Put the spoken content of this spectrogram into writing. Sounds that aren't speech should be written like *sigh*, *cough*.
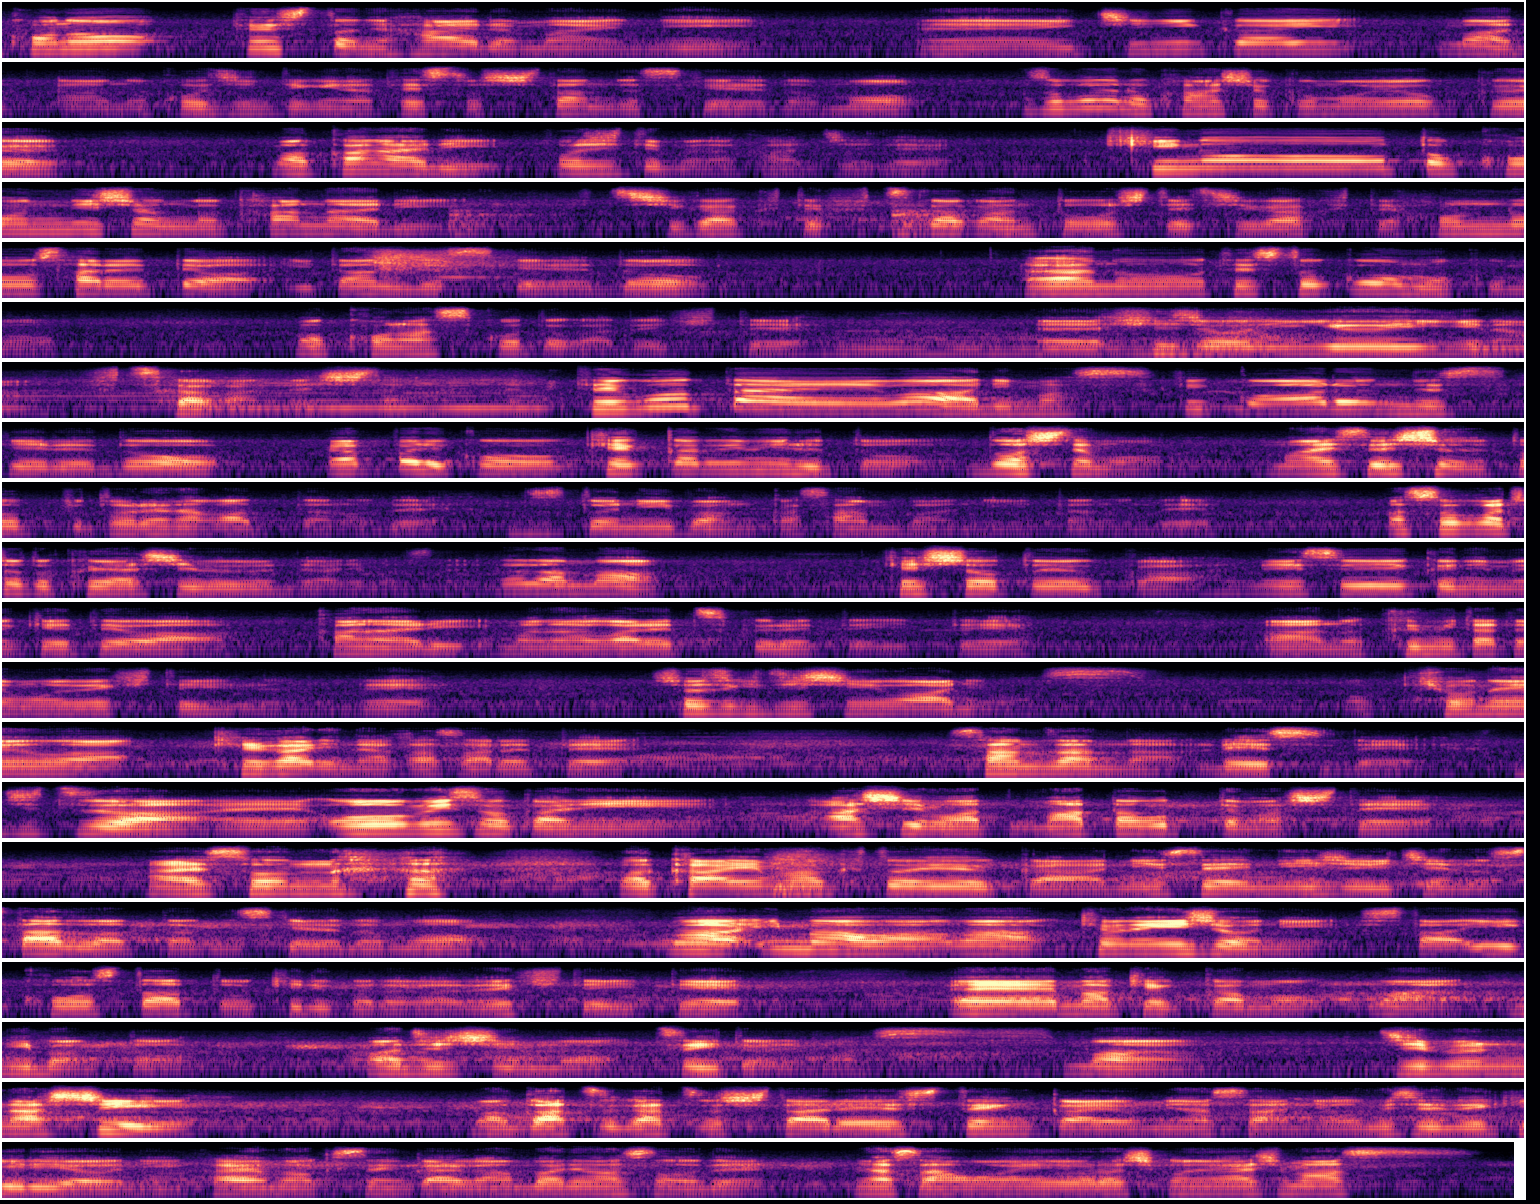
このテストに入る前に、えー、12回、まあ、あの個人的なテストしたんですけれどもそこでの感触もよく、まあ、かなりポジティブな感じで昨日とコンディションがかなり違くて2日間通して違くて翻弄されてはいたんですけれどあのテスト項目もま、こなすことができて、えー、非常に有意義な2日間でした。手応えはあります。結構あるんですけれどやっぱりこう結果で見るとどうしても前セッションでトップ取れなかったのでずっと2番か3番にいたので、まあ、そこはちょっと悔しい部分ではありますね。ただまあ決勝というかレースウィークに向けてはかなり流れ作れていてあの組み立てもできているんで正直自信はあります。去年は怪我に泣かされて散々なレースで実は、え、大晦日に足また折ってまして、はい、そんな *laughs* ま開幕というか2021年のスタートだったんですけれども、まあ、今はまあ去年以上にスタいい好スタートを切ることができていて、えー、ま結果もま2番と、まあ、自信もついております。まあ、自分らしいま、ガツガツしたレース展開を皆さんにお見せできるように開幕戦から頑張りますので皆さん応援よろしくお願いします。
